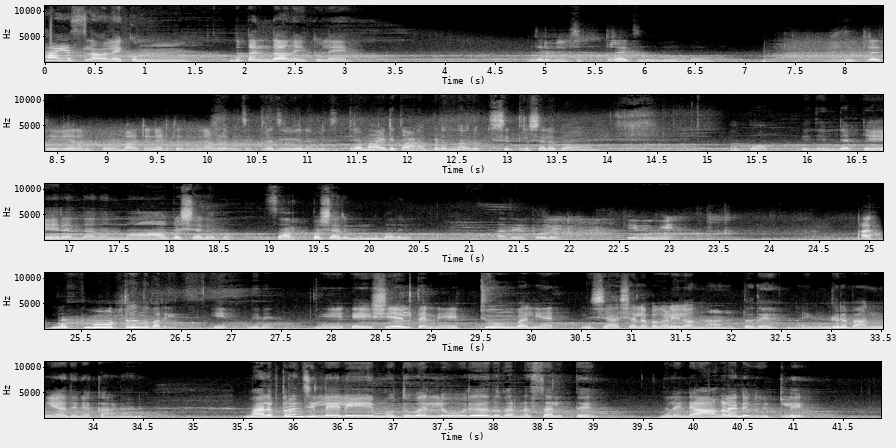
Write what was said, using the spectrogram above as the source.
Hi അസ്സാം വലൈക്കും ഇതിപ്പോൾ എന്താന്ന് ചോദിക്കൂലേ ഇതൊരു വിചിത്ര ജീവിയല്ലേ? വിചിത്ര ജീവിയനും പൂമ്പാറ്റനെ എടുത്തതിന് നമ്മൾ വിചിത്ര ജീവിയനും? വിചിത്രമായിട്ട് കാണപ്പെടുന്ന ഒരു ചിത്രശലഭമാണ് അപ്പോൾ ഇതിന്റെ പേരെന്താണ് നാഗശലഭം. സർപ്പശലഭം എന്ന് പറയും. അതേപോലെ ഇതിന് അറ്റ്ലസ് മോത്ത് എന്ന് പറയും. ഈ ഇതിന്. ഏഷ്യയിൽ തന്നെ ഏറ്റവും വലിയ നിശാശലഭങ്ങളിൽ ഒന്നാണ് ഭയങ്കര ഭംഗിയാണ് അതിനെ കാണാൻ. മലപ്പുറം ജില്ലയിലെ മുതുവല്ലൂർ എന്ന് പറഞ്ഞ സ്ഥലത്ത് ഇന്നലെ എന്റെ ആങ്ങളെന്റെ വീട്ടിൽ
